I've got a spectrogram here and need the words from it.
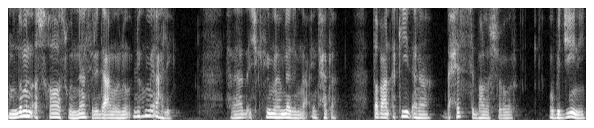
من ضمن الأشخاص والناس اللي دعموني اللي هم أهلي. هذا شيء كثير مهم لازم ينحكى. طبعا أكيد أنا بحس بهذا الشعور وبيجيني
